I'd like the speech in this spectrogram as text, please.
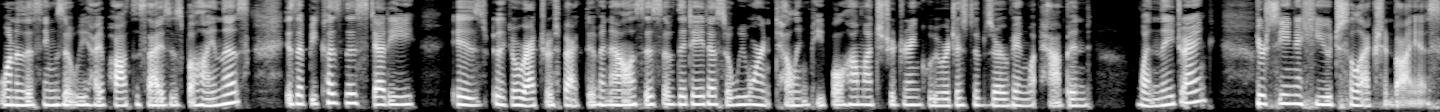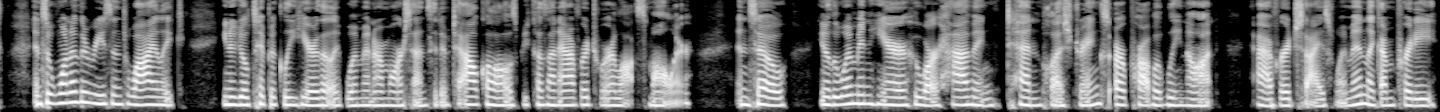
one of the things that we hypothesize is behind this is that because this study is like a retrospective analysis of the data so we weren't telling people how much to drink we were just observing what happened when they drank you're seeing a huge selection bias. And so one of the reasons why like you know you'll typically hear that like women are more sensitive to alcohol is because on average we're a lot smaller. And so you know, the women here who are having 10 plus drinks are probably not average size women. Like I'm pretty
